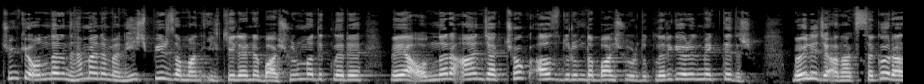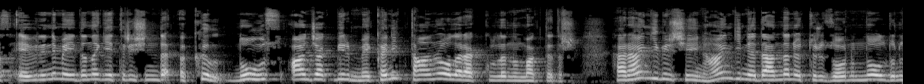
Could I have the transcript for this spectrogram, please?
Çünkü onların hemen hemen hiçbir zaman ilkelerine başvurmadıkları veya onları ancak çok az durumda başvurdukları görülmektedir. Böylece Anaksagoras evreni meydana getirişinde akıl, nous ancak bir mekanik tanrı olarak kullanılmaktadır. Herhangi bir şeyin hangi nedenden ötürü zorunlu olduğunu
